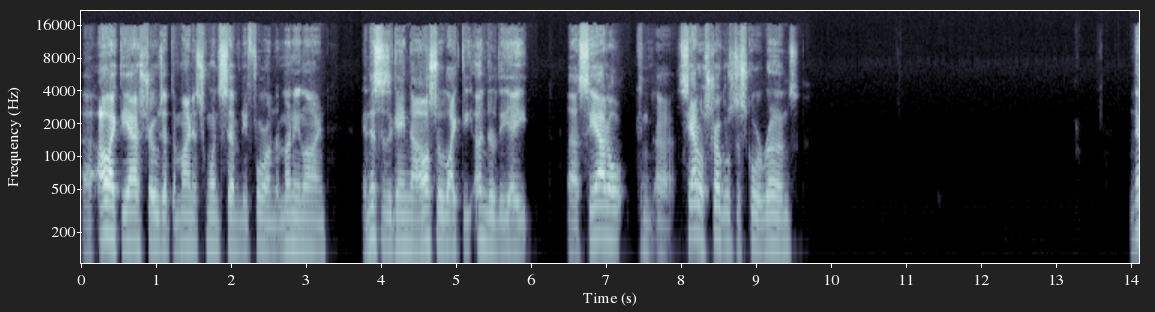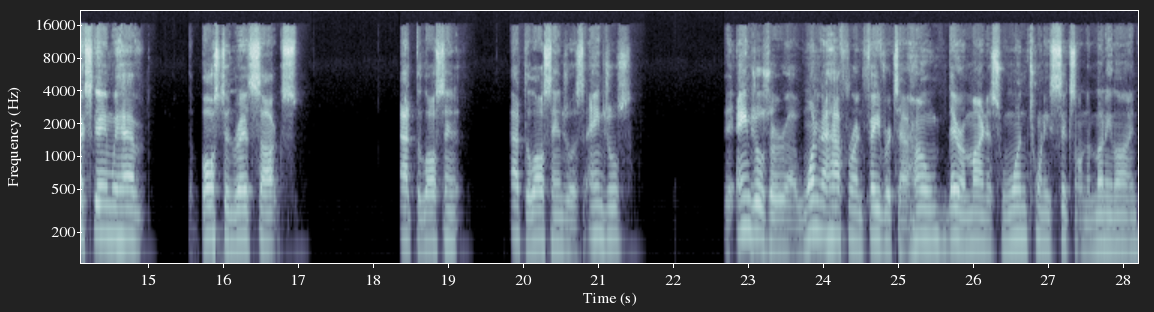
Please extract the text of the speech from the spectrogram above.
Uh, I like the Astros at the minus 174 on the money line. And this is a game now. I also like the under the eight. Uh, Seattle can uh, Seattle struggles to score runs. Next game we have the Boston Red Sox at the Los An- at the Los Angeles Angels. The Angels are uh, one and a half run favorites at home. They are minus 126 on the money line.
